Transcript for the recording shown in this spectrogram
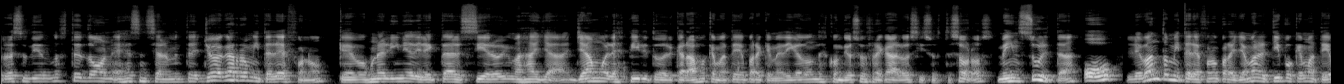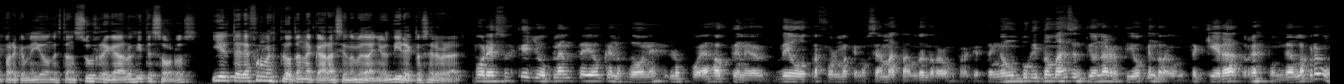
Resumiendo este don es esencialmente yo agarro mi teléfono, que es una línea directa del cielo y más allá, llamo al espíritu del carajo que maté para que me diga dónde escondió sus regalos y sus tesoros, me insulta, o levanto mi teléfono para llamar al tipo que maté para que me diga dónde están sus regalos y tesoros, y el teléfono me explota en la cara haciéndome daño directo cerebral. Por eso es que yo planteo que los dones los puedas obtener de otra forma que no sea matando al dragón, para que tengan un poquito más de sentido narrativo que el dragón te quiera responder la pregunta.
